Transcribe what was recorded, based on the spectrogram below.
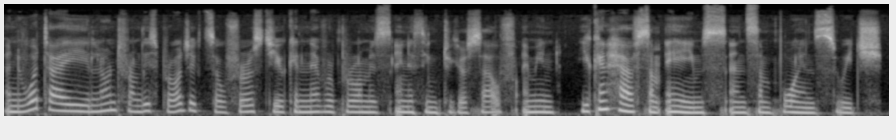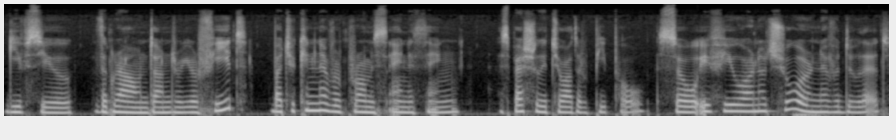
And what I learned from this project so, first, you can never promise anything to yourself. I mean, you can have some aims and some points which gives you the ground under your feet, but you can never promise anything, especially to other people. So if you are not sure, never do that.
